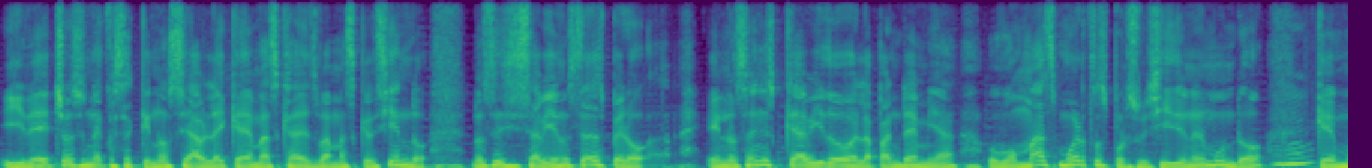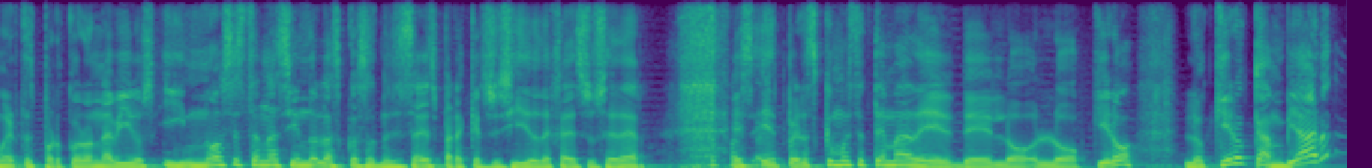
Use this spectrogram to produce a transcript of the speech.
Y de hecho es una cosa que no se habla y que además cada vez va más creciendo. No sé si sabían ustedes, pero en los años que ha habido la pandemia hubo más muertos por suicidio en el mundo que muertes por coronavirus y no se están haciendo las cosas necesarias para que el suicidio deje de suceder. Es- es- pero es como este tema de, de lo, lo quiero, lo quiero cambiar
